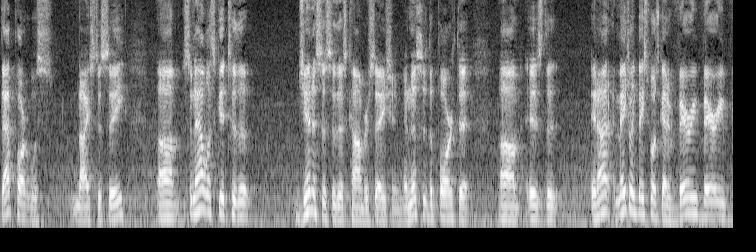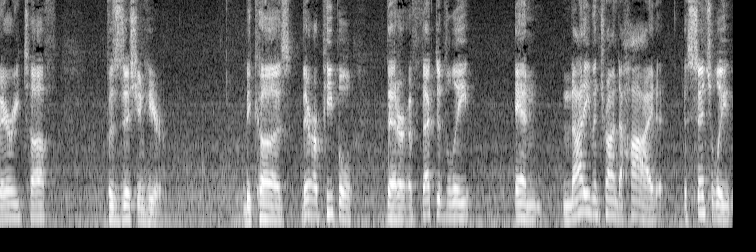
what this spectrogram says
that part was nice to see. Um, so now let's get to the genesis of this conversation, and this is the part that um, is the. And I, Major League Baseball's got a very, very, very tough position here because there are people that are effectively and not even trying to hide, essentially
